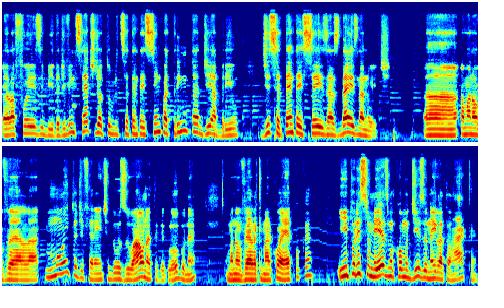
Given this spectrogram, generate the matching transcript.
Ela foi exibida de 27 de outubro de 75 a 30 de abril de 76 às 10 da noite. Uh, é uma novela muito diferente do usual na TV Globo, né? Uma novela que marcou época. E por isso mesmo, como diz o Neila Torraca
